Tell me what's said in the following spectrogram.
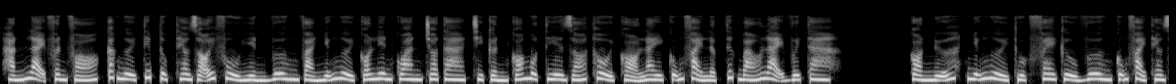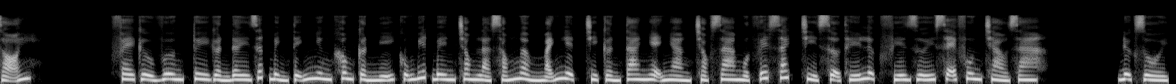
hắn lại phân phó, các người tiếp tục theo dõi phủ hiền vương và những người có liên quan cho ta, chỉ cần có một tia gió thổi cỏ lay cũng phải lập tức báo lại với ta. Còn nữa, những người thuộc phe cửu vương cũng phải theo dõi. Phe cửu vương tuy gần đây rất bình tĩnh nhưng không cần nghĩ cũng biết bên trong là sóng ngầm mãnh liệt chỉ cần ta nhẹ nhàng chọc ra một vết sách chỉ sợ thế lực phía dưới sẽ phun trào ra. Được rồi,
